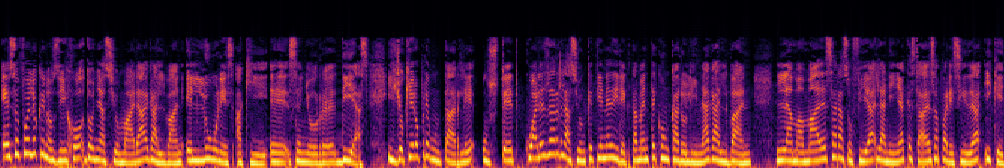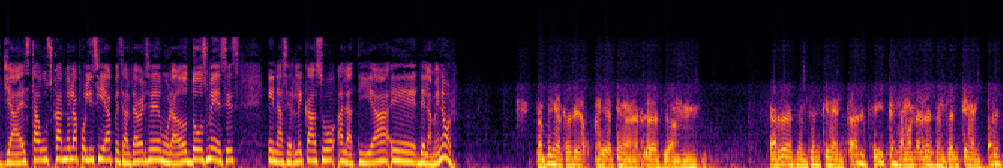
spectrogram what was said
Eso fue lo que nos dijo doña Xiomara Galván el lunes aquí, eh, señor Díaz. Y yo quiero preguntarle, usted, ¿cuál es la relación que tiene directamente con Carolina Galván, la mamá de Sara Sofía, la niña que está desaparecida y que ya está buscando la policía a pesar de haberse demorado dos meses en hacerle caso a la tía eh, de la menor? No, pues ella tenía una relación, una relación sentimental, sí, teníamos una relación sentimental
